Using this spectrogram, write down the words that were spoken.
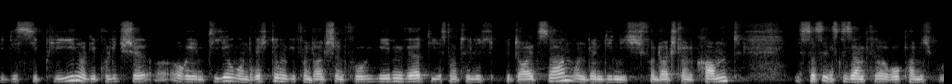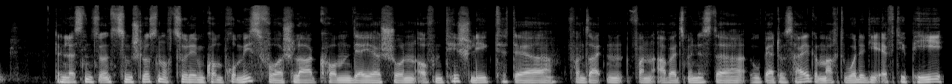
die Disziplin und die politische Orientierung und Richtung, die von Deutschland vorgegeben wird, die ist natürlich bedeutsam. Und wenn die nicht von Deutschland kommt, ist das insgesamt für Europa nicht gut. Dann lassen Sie uns zum Schluss noch zu dem Kompromissvorschlag kommen, der ja schon auf dem Tisch liegt, der von Seiten von Arbeitsminister Hubertus Heil gemacht wurde. Die FDP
